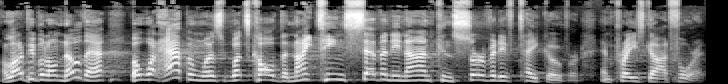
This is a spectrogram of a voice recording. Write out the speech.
A lot of people don't know that, but what happened was what's called the 1979 conservative takeover, and praise God for it.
